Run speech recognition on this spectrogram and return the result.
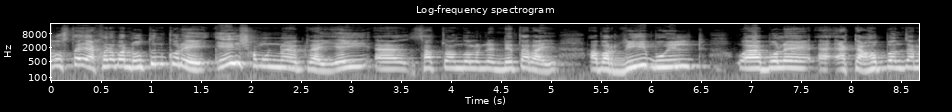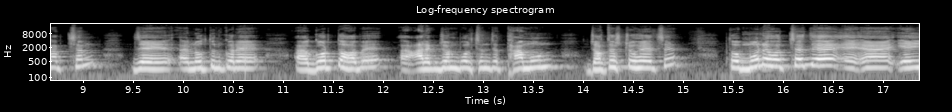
অবস্থায় এখন আবার নতুন করে এই সমন্বয়করাই, এই ছাত্র আন্দোলনের নেতারাই আবার রিবিল্ড বলে একটা আহ্বান জানাচ্ছেন যে নতুন করে গড়তে হবে। আরেকজন বলছেন যে, থামুন, যথেষ্ট হয়েছে। তো মনে হচ্ছে যে এই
